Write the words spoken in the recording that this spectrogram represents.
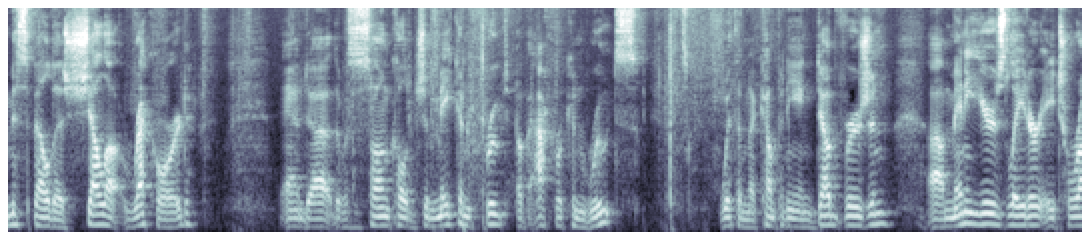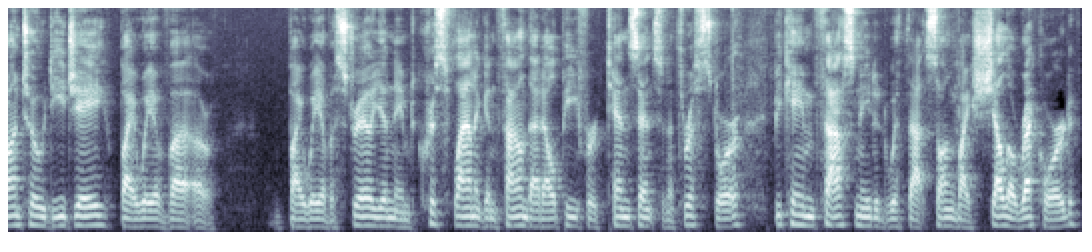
misspelled as Shella Record. And uh, there was a song called Jamaican Fruit of African Roots with an accompanying dub version. Uh, many years later, a Toronto DJ by way of uh, uh, by way of Australia named Chris Flanagan found that LP for 10 cents in a thrift store, became fascinated with that song by Shella Record,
